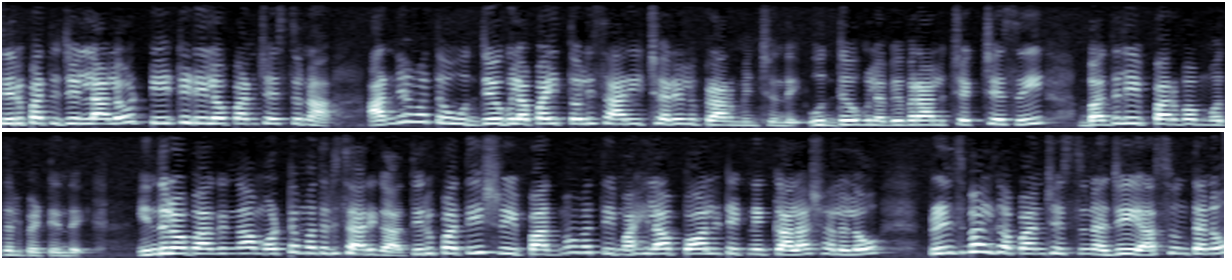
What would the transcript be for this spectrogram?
తిరుపతి జిల్లాలో టీటీడీలో పనిచేస్తున్న అన్యమత ఉద్యోగులపై తొలిసారి చర్యలు ప్రారంభించింది. ఉద్యోగుల వివరాలు చెక్ చేసి బదిలీ పర్వం మొదలుపెట్టింది. ఇందులో భాగంగా మొట్టమొదటిసారిగా తిరుపతి శ్రీ పద్మావతి మహిళా పాలిటెక్నిక్ కళాశాలలో ప్రిన్సిపల్గా పనిచేస్తున్న జి అసుంతను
